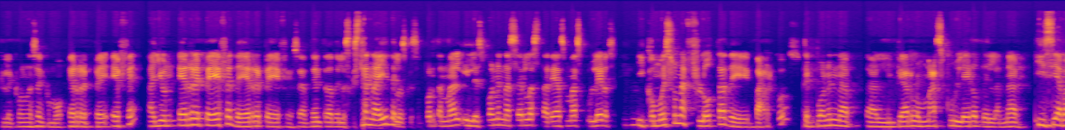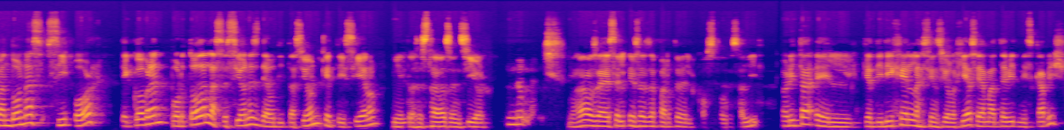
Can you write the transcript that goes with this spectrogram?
que le conocen como RPF, hay un RPF de RPF, o sea, dentro de los que están ahí, de los que se portan mal, y les ponen a hacer las tareas más culeras. Y como es una flota de barcos, te ponen a, a limpiar lo más culero de la nave. Y si abandonas Sea Org, te cobran por todas las sesiones de auditación que te hicieron mientras estabas en Sea Org. No manches. O sea, es el- esa es la parte del costo de salida. Ahorita el que dirige la cienciología se llama David Miscavige.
